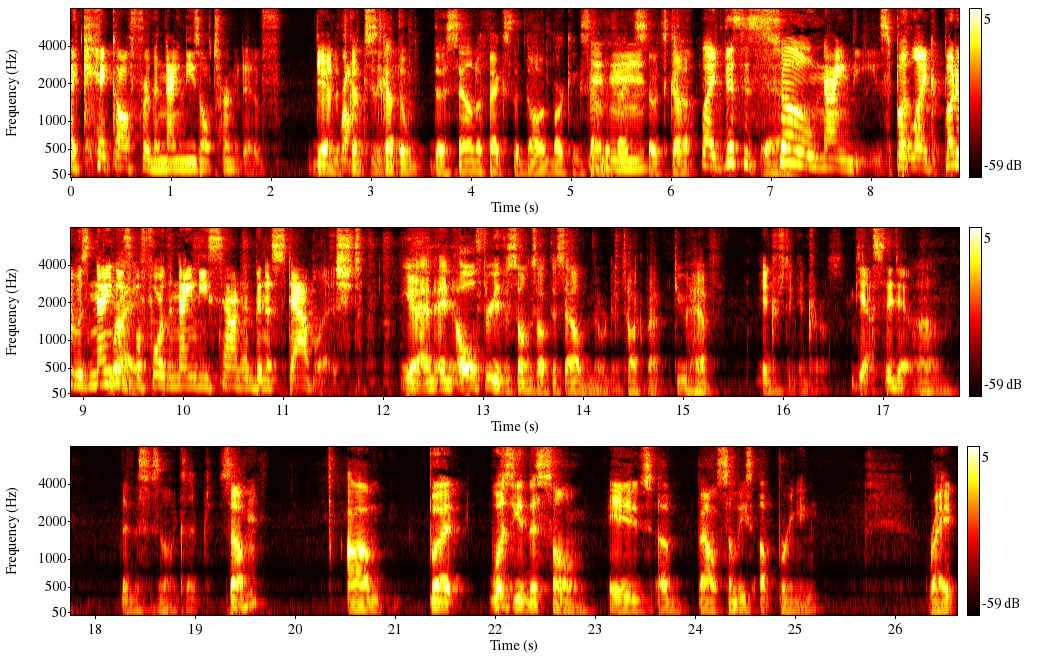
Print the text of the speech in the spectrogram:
a kickoff for the '90s alternative. Yeah, and it's got it's got the the sound effects, the dog barking sound Mm-hmm. effects. So it's got Like this is Yeah. so '90s, but like but it was '90s Right. before the '90s sound had been established. yeah, and, and all three of the songs off this album that we're going to talk about do have interesting intros. Yes, they do. Then this is not exempt. So, Mm-hmm. um, but once again, this song is about somebody's upbringing, right?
